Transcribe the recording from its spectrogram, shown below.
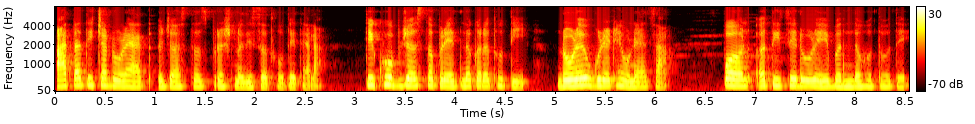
आता तिच्या डोळ्यात जास्तच प्रश्न दिसत होते त्याला. ती खूप जास्त प्रयत्न करत होती डोळे उघडे ठेवण्याचा. पण तिचे डोळे बंद होत होते.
